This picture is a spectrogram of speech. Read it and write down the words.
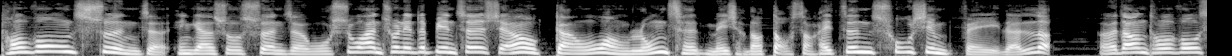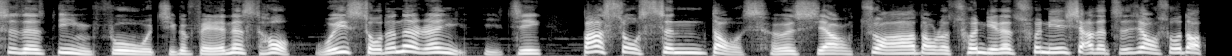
童风顺着应该说顺着五叔和春莲的便车想要赶往龙城，没想到道上还真出现匪人了。而当童风试着应付几个匪人的时候，为首的那人已经。把手伸到车厢，抓到了春莲的春莲吓得直叫，说道：“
